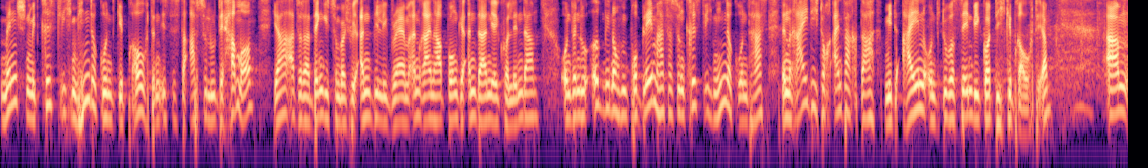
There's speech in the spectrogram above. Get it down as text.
Menschen mit christlichem Hintergrund gebraucht, dann ist es der absolute Hammer. Ja, also da denke ich zum Beispiel an Billy Graham, an Reinhard Bonke, an Daniel Kolenda. Und wenn du irgendwie noch ein Problem hast, dass du einen christlichen Hintergrund hast, dann reih dich doch einfach da mit ein und du wirst sehen, wie Gott dich gebraucht. Ja. Ähm,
